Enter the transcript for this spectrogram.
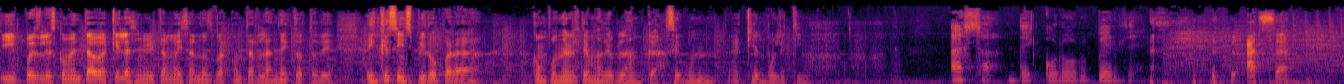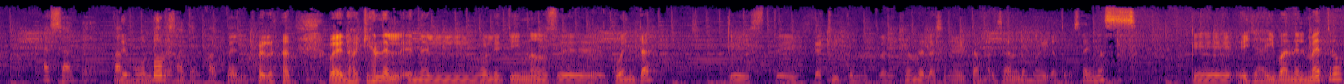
Y pues les comentaba aquí la señorita Maisa nos va a contar la anécdota de en qué se inspiró para componer el tema de Blanca, según aquí el boletín. Asa de color verde. Asa. Asa de, bolsa, de, papel. ¿verdad? Bueno, aquí en el, en el boletín nos eh, cuenta que este aquí con la traducción de la señorita Maizán, no me diga todos hay más, que ella iba en el metro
